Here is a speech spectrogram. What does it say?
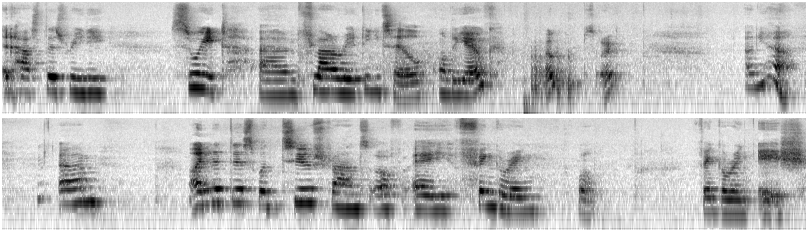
it has this really sweet um, flowery detail on the yoke. Oh, sorry. And yeah, um, I knit this with two strands of a fingering, well, fingering-ish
